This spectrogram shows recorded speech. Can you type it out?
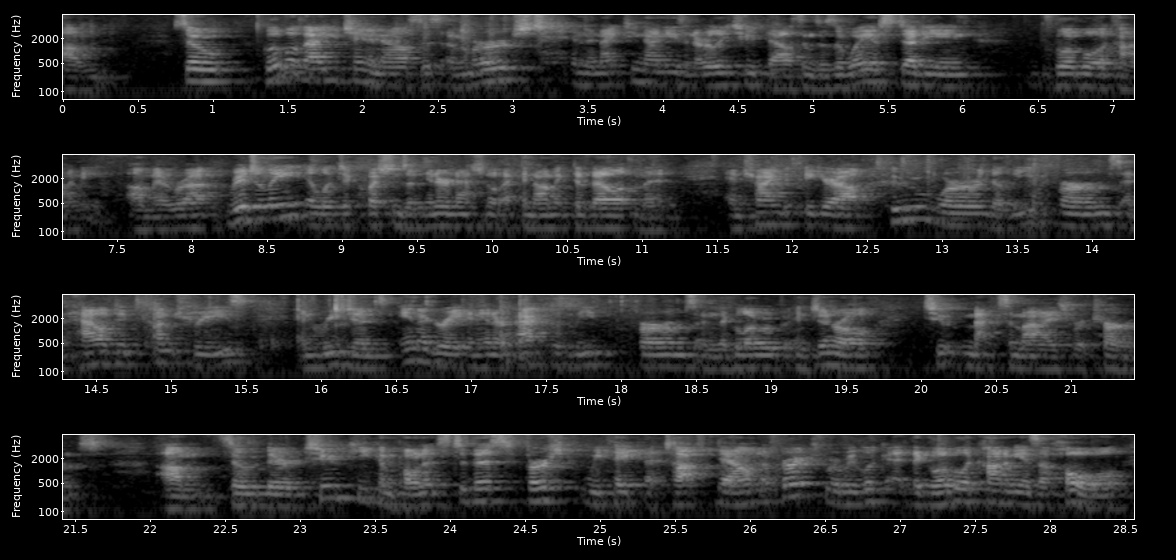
Um, so global value chain analysis emerged in the 1990s and early 2000s as a way of studying global economy. Um, originally, it looked at questions of international economic development and trying to figure out who were the lead firms and how did countries and regions integrate and interact with lead firms and the globe in general to maximize returns. Um, so there are two key components to this. First, we take a top-down approach where we look at the global economy as a whole,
